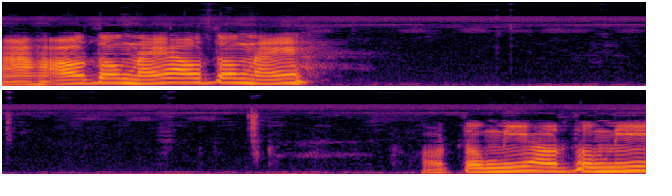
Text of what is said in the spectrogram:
อ่าเอาตรงไหนเอาตรงไหน เอาตรงนี้เอาตรงนี้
